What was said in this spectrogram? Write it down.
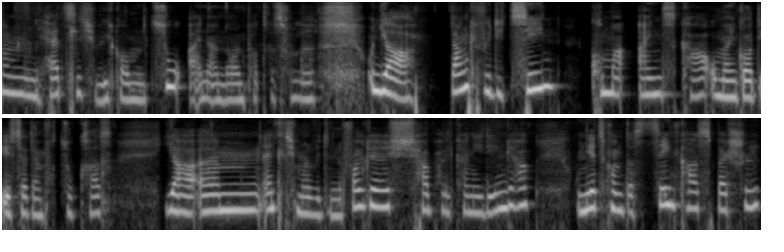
Und herzlich willkommen zu einer neuen Podcast-Folge. Und ja, danke für die 10,1k. Oh mein Gott, ihr seid einfach zu krass. Ja, ähm, endlich mal wieder eine Folge. Ich habe halt keine Ideen gehabt. Und jetzt kommt das 10k-Special.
